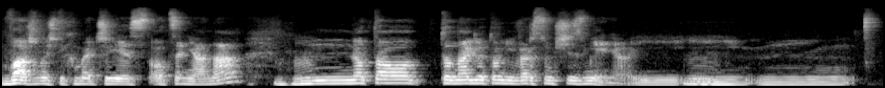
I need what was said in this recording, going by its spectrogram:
ważność tych meczy jest oceniana, no to, to nagle to uniwersum się zmienia i, i, mm, i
